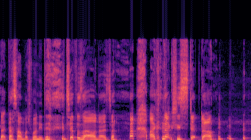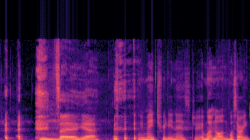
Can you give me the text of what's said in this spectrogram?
Like that's how much money they, Jeff was like, oh no, so I can actually step down. so yeah, we made trillionaires. Well, no, well, sorry,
